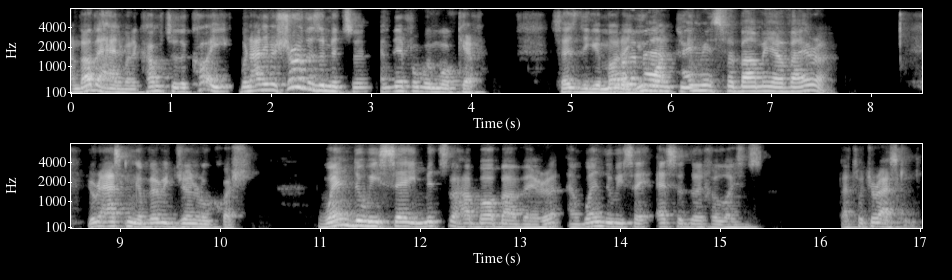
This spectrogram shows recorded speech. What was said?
on the other hand, when it comes to the koi, we're not even sure there's a mitzvah, and therefore we're more careful. Says the Gemara, you want to. Mitzvah bami avera. You're asking a very general question. When do we say mitzvah haba ba'avera and when do we say esed That's what you're asking,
